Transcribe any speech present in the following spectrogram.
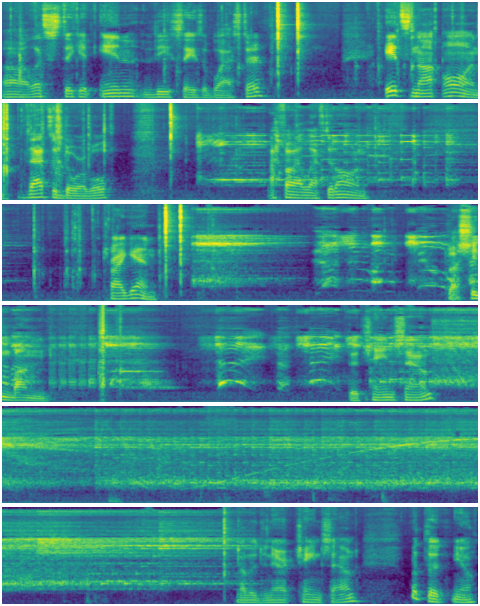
Uh, let's stick it in the Seiza Blaster. It's not on. That's adorable. I thought I left it on. Try again. Rashinban. The change sound. Another generic change sound with the, you know,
